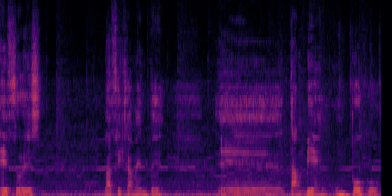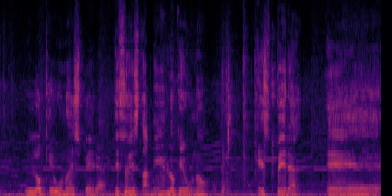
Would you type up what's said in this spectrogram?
eso es básicamente eh, también un poco lo que uno espera. Eso es también lo que uno espera eh,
